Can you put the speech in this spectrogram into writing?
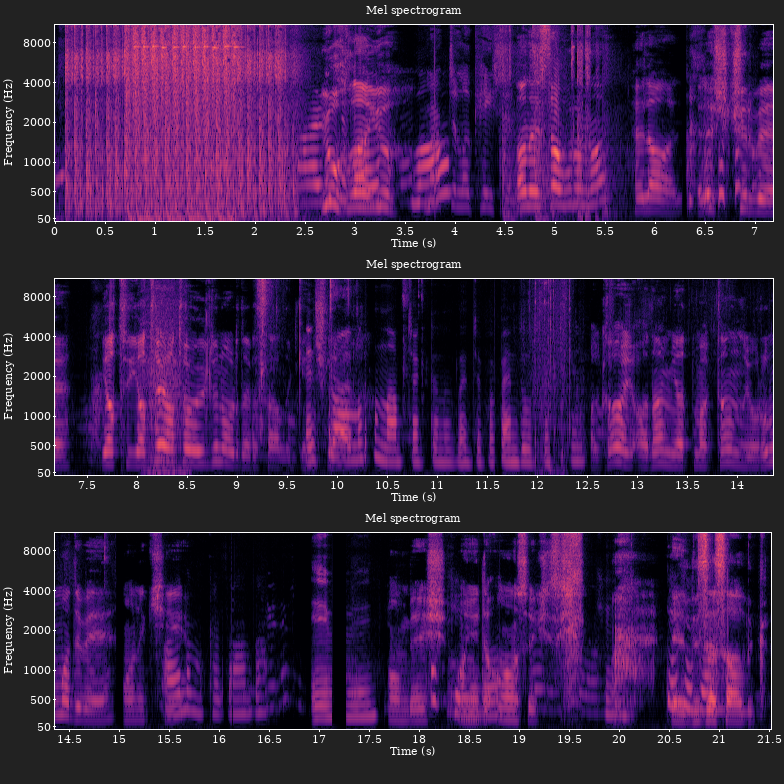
Yuh lan yuh. Lan. Marked a location. Lan Esra vurun lan. Helal. Hele şükür be. Yat, yata yata öldün orada be sağlık Esra gençler. olmasın ne yapacaktınız acaba? Ben de uzaktayım. Arkadaş adam yatmaktan yorulmadı be. 12, mı kazandı? Evet. 15, 17, 18. Gece Elinize sağlık.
